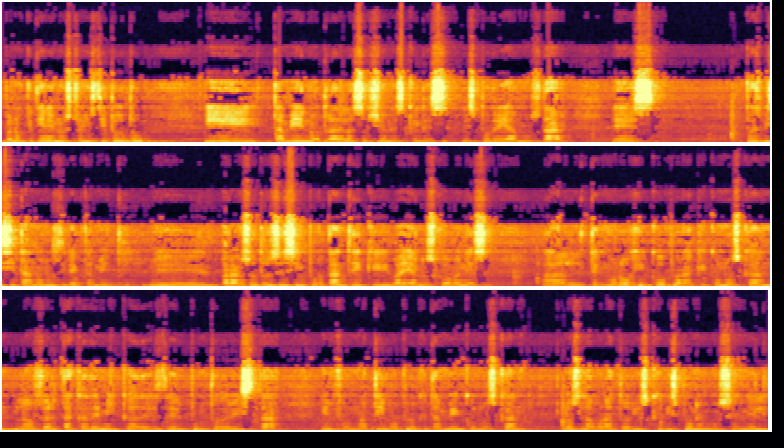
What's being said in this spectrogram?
bueno, que tiene nuestro instituto. Y también otra de las opciones que les, les podríamos dar es pues visitándonos directamente. Eh, para nosotros es importante que vayan los jóvenes al tecnológico para que conozcan la oferta académica desde el punto de vista informativo, pero que también conozcan los laboratorios que disponemos en el,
